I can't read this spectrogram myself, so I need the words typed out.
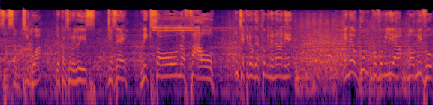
Sasa Mtibwa geuka vizuri, Luis Jose Mixon foul nje kidogo ya 18. Eneo gumu kuvumilia maumivu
